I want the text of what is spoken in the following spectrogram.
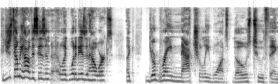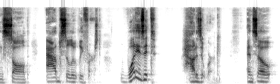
could you just tell me how this is and uh, like what it is and how it works? Like your brain naturally wants those two things solved absolutely first. What is it? How does it work? And so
